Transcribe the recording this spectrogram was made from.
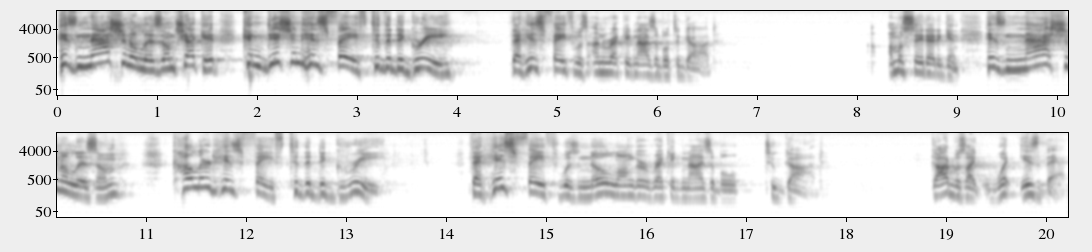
His nationalism, check it, conditioned his faith to the degree that his faith was unrecognizable to God. I'm gonna say that again. His nationalism colored his faith to the degree that his faith was no longer recognizable to God. God was like, What is that?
